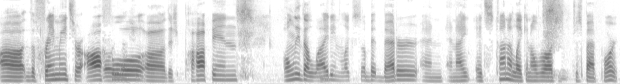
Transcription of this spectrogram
uh, the frame rates are awful. Oh, Uh, there's pop-ins. Only the lighting looks a bit better, and and I it's kind of like an overall just, just bad port.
